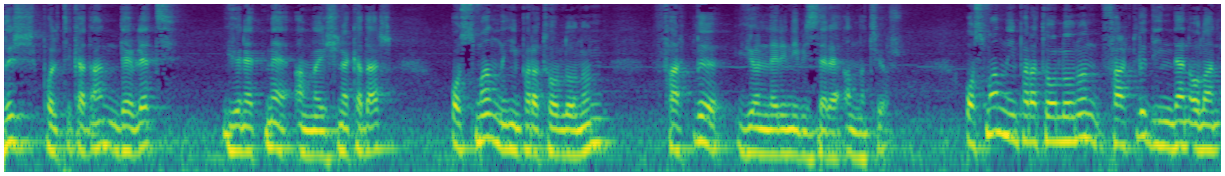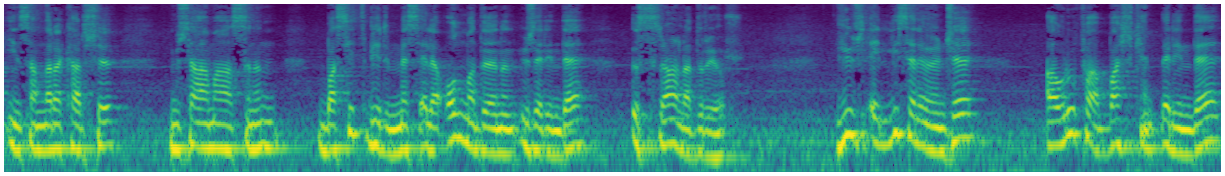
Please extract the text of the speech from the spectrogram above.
dış politikadan devlet yönetme anlayışına kadar Osmanlı İmparatorluğu'nun farklı yönlerini bizlere anlatıyor. Osmanlı İmparatorluğu'nun farklı dinden olan insanlara karşı müsamahasının basit bir mesele olmadığının üzerinde ısrarla duruyor. 150 sene önce Avrupa başkentlerinde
